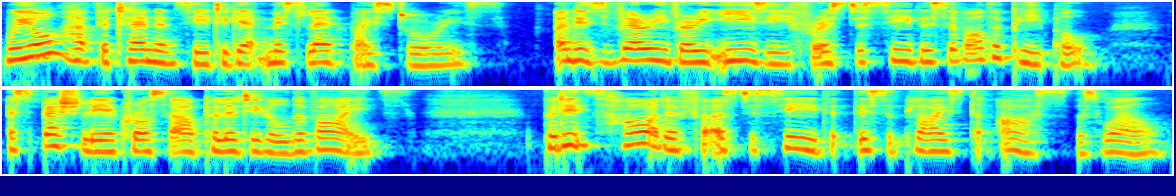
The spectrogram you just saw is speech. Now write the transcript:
we all have the tendency to get misled by stories, and it's very, very easy for us to see this of other people, especially across our political divides. But it's harder for us to see that this applies to us as well.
